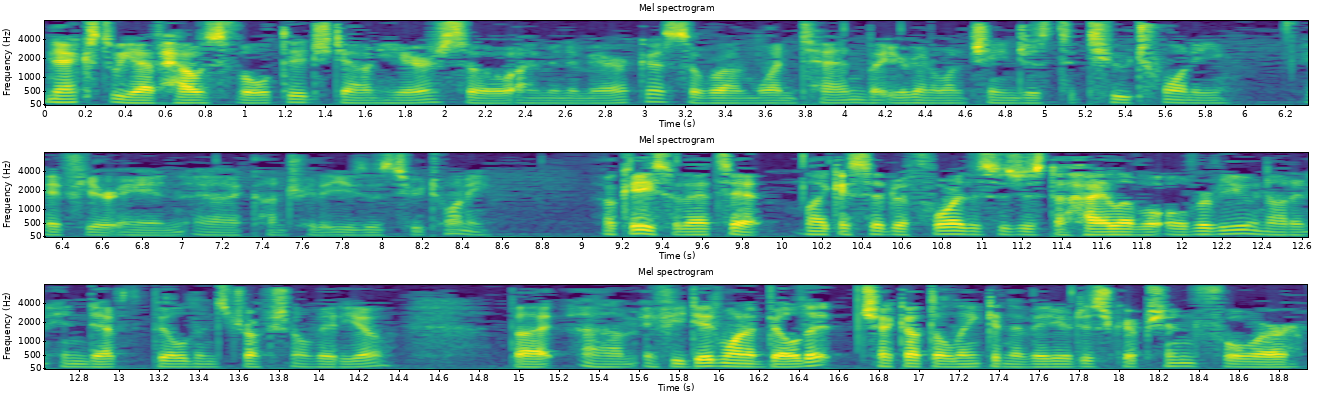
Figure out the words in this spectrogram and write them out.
Next we have house voltage down here. So I'm in America, so we're on 110, but you're going to want to change this to 220 if you're in a country that uses 220. Okay, so that's it. Like I said before, this is just a high-level overview, not an in-depth build instructional video. But um, if you did want to build it, check out the link in the video description for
